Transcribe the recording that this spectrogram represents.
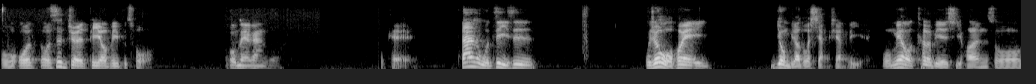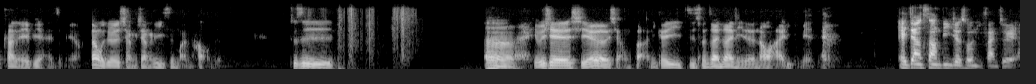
我我我是觉得 POV 不错，我没有看过。OK，但是我自己是，我觉得我会用比较多想象力。我没有特别喜欢说看 A 片还是怎么样，但我觉得想象力是蛮好的。就是，嗯，有一些邪恶的想法，你可以只存在在你的脑海里面。哎，这样上帝就说你犯罪了。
